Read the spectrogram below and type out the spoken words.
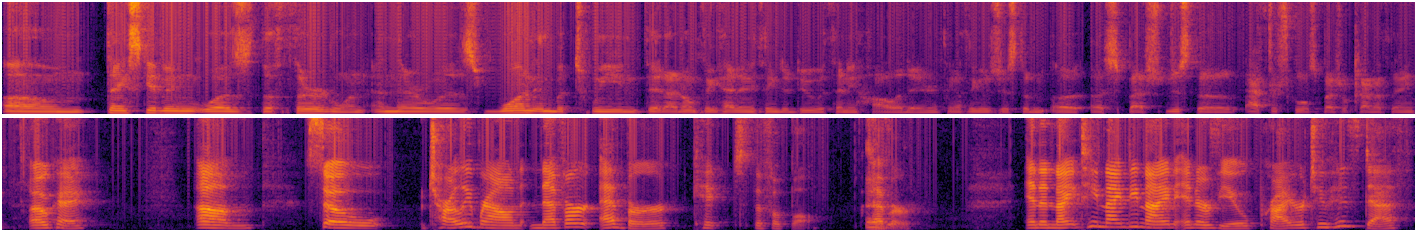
Um, Thanksgiving was the third one, and there was one in between that I don't think had anything to do with any holiday or anything. I think it was just a, a, a special, just a after school special kind of thing. Okay. Um so Charlie Brown never ever kicked the football. Ever. ever. In a 1999 interview prior to his death,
